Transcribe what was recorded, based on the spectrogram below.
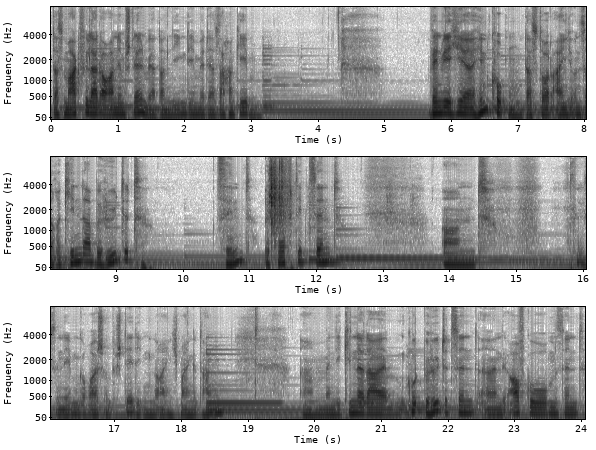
das mag vielleicht auch an dem Stellenwert dann liegen, den wir der Sache geben. Wenn wir hier hingucken, dass dort eigentlich unsere Kinder behütet sind, beschäftigt sind und diese Nebengeräusche bestätigen eigentlich meinen Gedanken. Ähm, wenn die Kinder da gut behütet sind, äh, aufgehoben sind,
